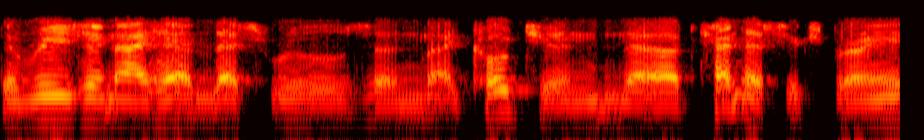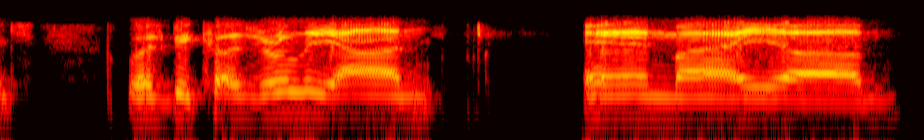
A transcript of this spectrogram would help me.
the reason I had less rules in my coaching uh, tennis experience was because early on in my um,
